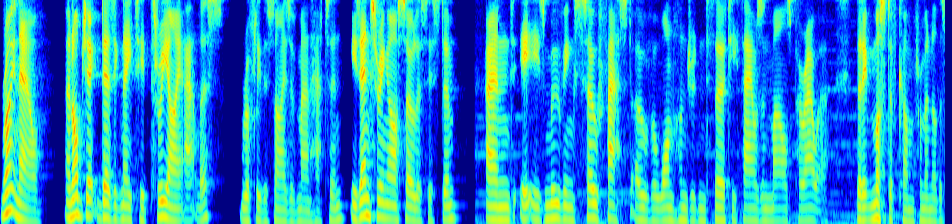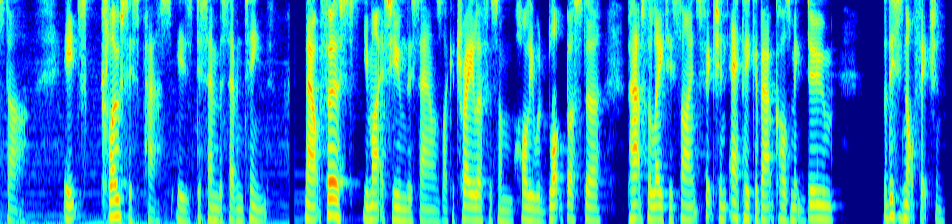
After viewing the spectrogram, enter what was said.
Right now, an object designated 3I Atlas, roughly the size of Manhattan, is entering our solar system and it is moving so fast over 130,000 miles per hour that it must have come from another star. Its closest pass is December 17th. Now, at first, you might assume this sounds like a trailer for some Hollywood blockbuster, perhaps the latest science fiction epic about cosmic doom, but this is not fiction.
